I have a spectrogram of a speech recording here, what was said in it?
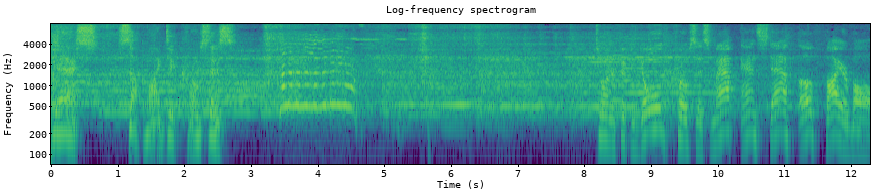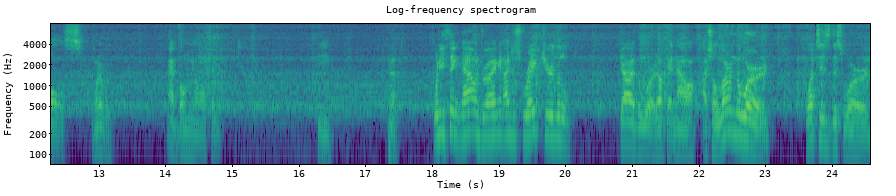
Yes! Suck my dick, Krosis! 250 gold, Krosis map, and staff of fireballs. Whatever. I had bone meal, I'll take it. Hmm. Huh. What do you think now, dragon? I just raped your little guy the word. Okay, now I shall learn the word. What is this word?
